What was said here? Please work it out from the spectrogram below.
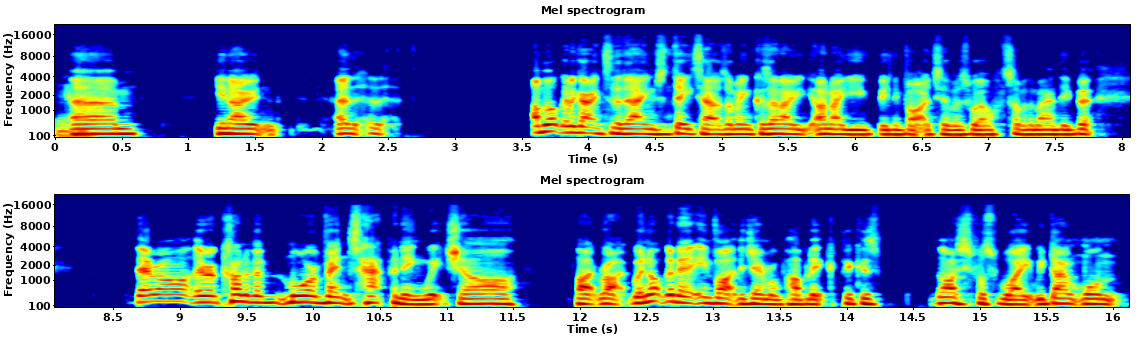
Mhm. Um, you know, and, and I'm not going to go into the names and details. I mean, because I know I know you've been invited to as well, some of them, Andy. But there are there are kind of a, more events happening which are like right. We're not going to invite the general public because nicest possible way. We don't want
